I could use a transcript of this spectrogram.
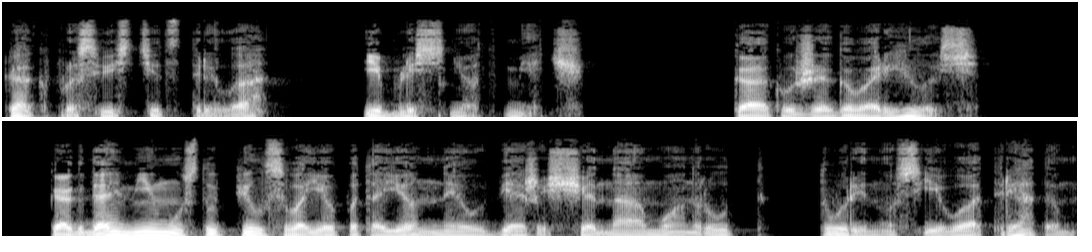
как просвистит стрела и блеснет меч. Как уже говорилось, когда Мим уступил свое потаенное убежище на Амон-Рут Турину с его отрядом,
